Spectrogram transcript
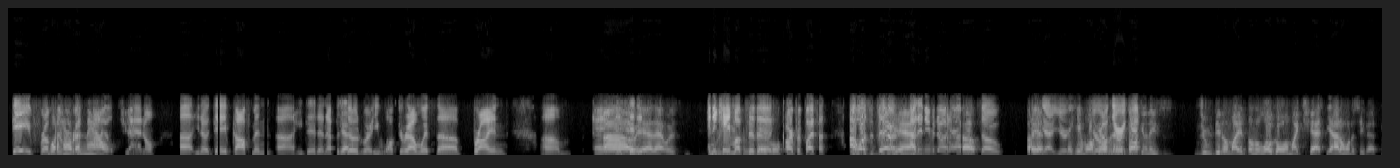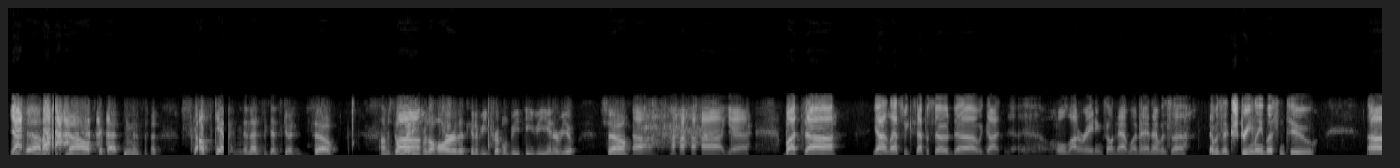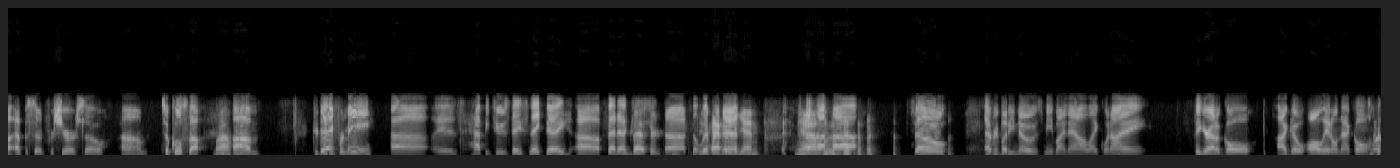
Dave from What the happened Reptile now? channel. Uh, you know, Dave Kaufman. Uh, he did an episode where he walked around with uh, Brian, um, and oh, they did it. yeah, that was. And he came up to the the carpet python. I wasn't there. Yeah. I didn't even know it happened. Oh. So Oh, yeah. yeah, you're they came walking over there there and again. talking, and they zoomed in on my on the logo on my chest. Yeah, I don't want to see that. Yes. Yeah, I don't, no, I'll skip that. I'll skip, and that's that's good. So, I'm still Uh, waiting for the horror that's going to be Triple B TV interview. So, Uh, yeah. But uh, yeah, last week's episode uh, we got a whole lot of ratings on that one, man. That was uh, that was an extremely listened to uh, episode for sure. So um, so cool stuff. wow. Um, today for me uh, is Happy Tuesday Snake Day. Uh, FedEx Bastard. uh, delivery man. again. Yeah. So everybody knows me by now. Like when I figure out a goal, I go all in on that goal.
